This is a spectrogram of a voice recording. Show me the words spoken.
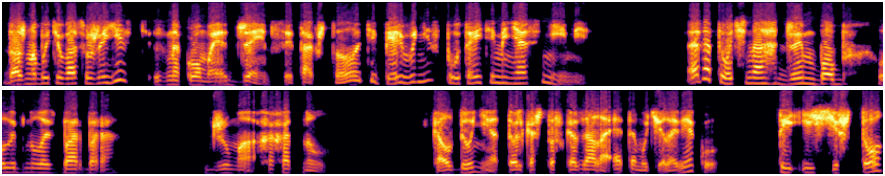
Должно быть, у вас уже есть знакомые Джеймсы, так что теперь вы не спутаете меня с ними. Это точно, Джим Боб, улыбнулась Барбара. Джума хохотнул. Колдунья только что сказала этому человеку: ты ищешь то,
